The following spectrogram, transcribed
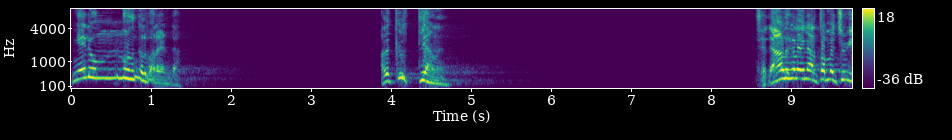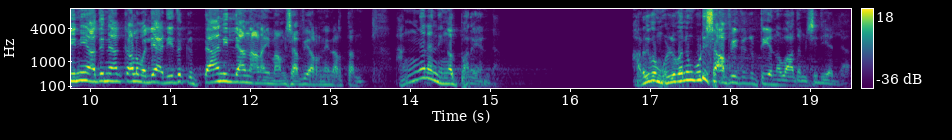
ഇങ്ങനെയൊന്നും നിങ്ങൾ പറയണ്ട. അത് കൃത്യാണ്. ചില ആളുകൾ അതിനർത്ഥം വെച്ചു ഇനി അതിനേക്കാൾ വലിയ അരീത് കിട്ടാനില്ല എന്നാണ് ഇമാം ഷാഫി പറഞ്ഞതിന് അർത്ഥം അങ്ങനെ നിങ്ങൾ പറയണ്ട. അറിവ് മുഴുവനും കൂടി ഷാഫിക്ക് കിട്ടിയെന്ന വാദം ശരിയല്ല.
